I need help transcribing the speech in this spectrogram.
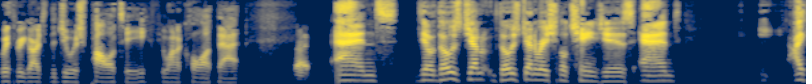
with regard to the Jewish polity, if you want to call it that. Right. And, you know, those gen- those generational changes and I,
